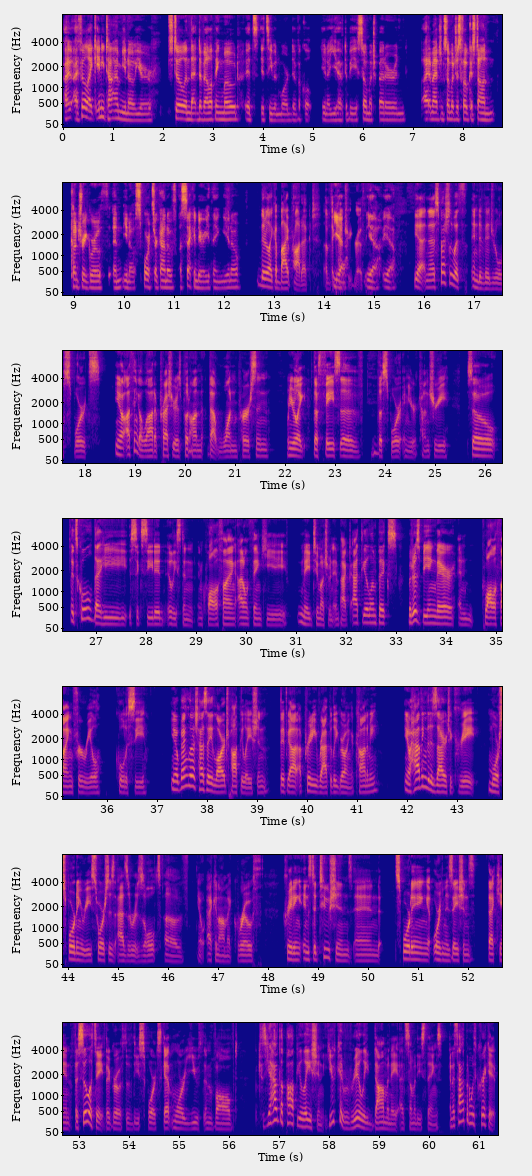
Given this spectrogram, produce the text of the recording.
I, I feel like anytime you know you're still in that developing mode, it's it's even more difficult. You know, you have to be so much better, and I imagine so much is focused on country growth, and you know, sports are kind of a secondary thing. You know, they're like a byproduct of the yeah, country growth. Yeah, yeah, yeah, and especially with individual sports, you know, I think a lot of pressure is put on that one person when you're like the face of the sport in your country. So it's cool that he succeeded, at least in, in qualifying. I don't think he made too much of an impact at the Olympics, but just being there and qualifying for real, cool to see. You know, Bangladesh has a large population. They've got a pretty rapidly growing economy. You know, having the desire to create more sporting resources as a result of, you know, economic growth creating institutions and sporting organizations that can facilitate the growth of these sports, get more youth involved. Because you have the population, you could really dominate at some of these things. And it's happened with cricket.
